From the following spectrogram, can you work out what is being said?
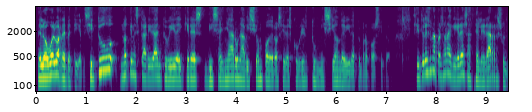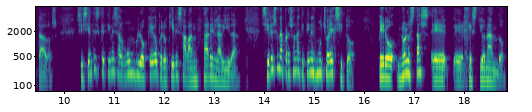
Te lo vuelvo a repetir. Si tú no tienes claridad en tu vida y quieres diseñar una visión poderosa y descubrir tu misión de vida, tu propósito, si tú eres una persona que quieres acelerar resultados, si sientes que tienes algún bloqueo pero quieres avanzar en la vida, si eres una persona que tienes mucho éxito pero no lo estás eh, eh, gestionando,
